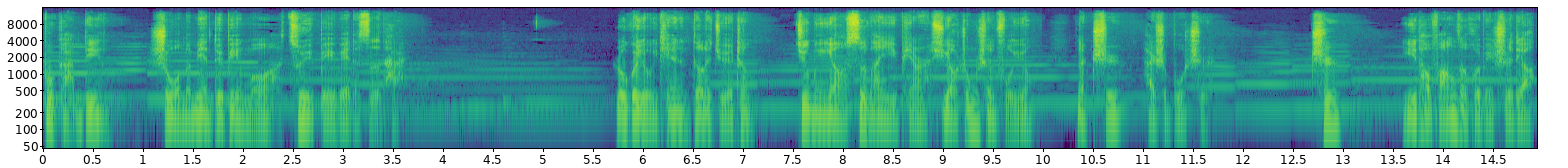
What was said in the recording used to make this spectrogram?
不敢病，是我们面对病魔最卑微的姿态。如果有一天得了绝症，救命药四万一瓶，需要终身服用，那吃还是不吃？吃，一套房子会被吃掉，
